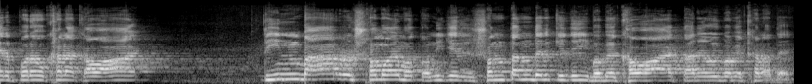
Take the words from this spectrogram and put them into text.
এরপরেও খানা খাওয়ায়। তিনবার সময় মতো নিজের সন্তানদেরকে যেইভাবে খাওয়ায়, তারে ওইভাবে খানা দেয়।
